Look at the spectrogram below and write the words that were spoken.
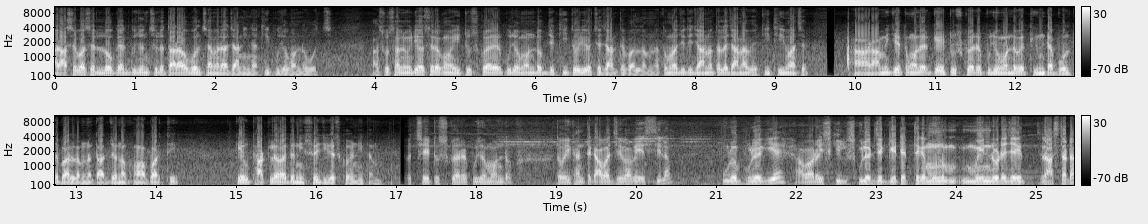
আর আশেপাশের লোক এক দুজন ছিল, তারাও বলছে, আমরা জানি না কী পুজো মণ্ডপ হচ্ছে। আর সোশ্যাল মিডিয়াও সেরকম এই টু স্কোয়ারের পুজো মণ্ডপ যে কী তৈরি হচ্ছে জানতে পারলাম না। তোমরা যদি জানো, তাহলে জানাবে কী থিম আছে। আর আমি যে তোমাদেরকে এ টু স্কোয়ারের পুজো মণ্ডপের থিমটা বলতে পারলাম না, তার জন্য ক্ষমা প্রার্থী। কেউ থাকলে হয়তো নিশ্চয়ই জিজ্ঞেস করে নিতাম। হচ্ছে এ টু স্কোয়ারের পুজো মণ্ডপ। তো এখান থেকে আবার যেভাবে এসছিলাম, পুরো ঘুরে গিয়ে আবার ওই স্কিল, স্কুলের যে গেটের থেকে মেন রোডে যে রাস্তাটা,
